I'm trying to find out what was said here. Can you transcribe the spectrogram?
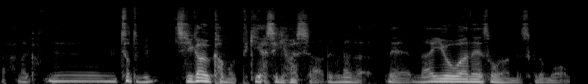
あなんか、うん、ちょっと違うかもって気がしてきました。でもなんかね、内容はね、そうなんですけども、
